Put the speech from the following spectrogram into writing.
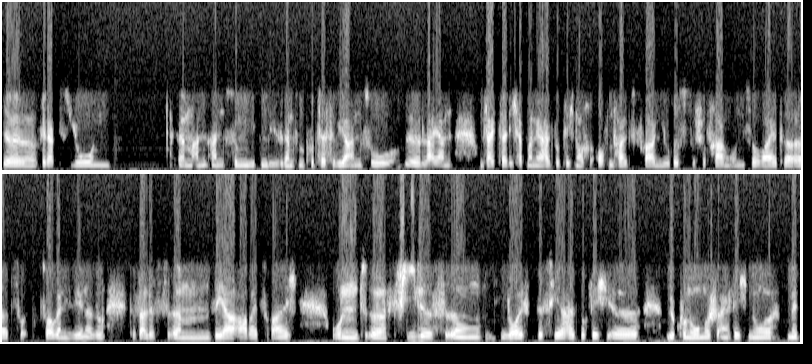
äh, Redaktionen ähm, an, anzumieten, diese ganzen Prozesse wieder anzuleiern. Und gleichzeitig hat man ja halt wirklich noch Aufenthaltsfragen, juristische Fragen und so weiter äh, zu, zu, organisieren. Also das ist alles ähm, sehr arbeitsreich. Und äh, vieles äh, läuft bisher halt wirklich äh, ökonomisch eigentlich nur mit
